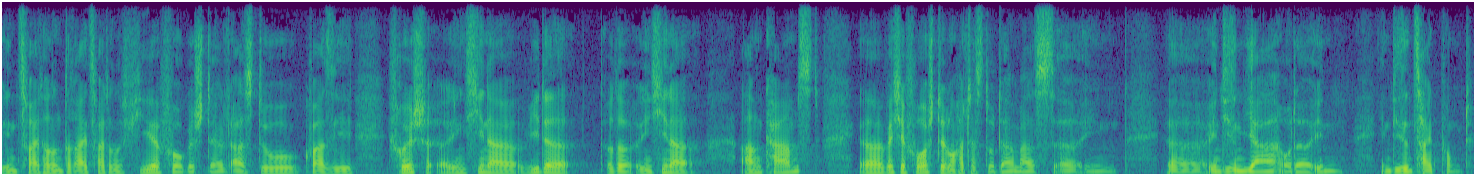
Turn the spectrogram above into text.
äh, in 2003, 2004 vorgestellt, als du quasi frisch äh, in China wieder oder in China ankamst? Äh, welche Vorstellung hattest du damals in, in diesem Jahr oder in, in diesem Zeitpunkt?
